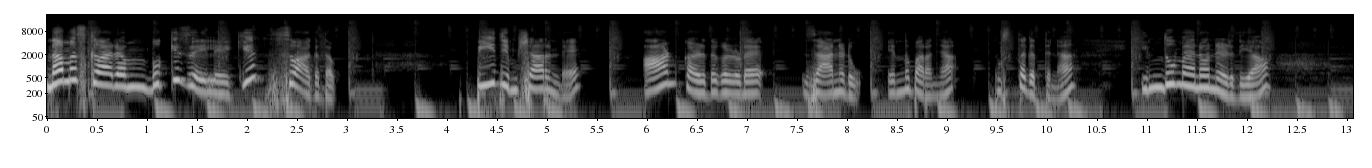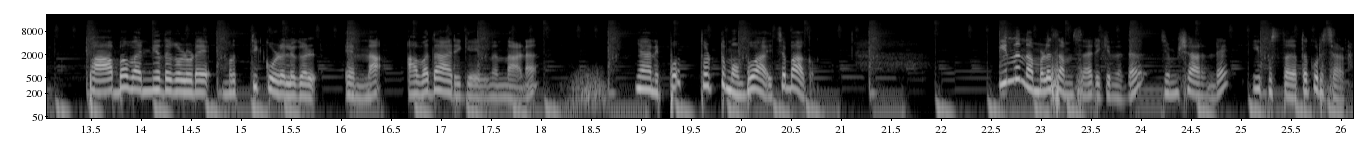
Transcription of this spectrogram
നമസ്കാരം. ബുക്കിസയിലേക്ക് സ്വാഗതം. പി ജിംഷാറിന്റെ ആൺകഴുതകളുടെ ജാനഡു എന്ന് പറഞ്ഞ പുസ്തകത്തിന് ഇന്ദു മേനോൻ എഴുതിയ പാപവന്യതകളുടെ മൃത്തിക്കുഴലുകൾ എന്ന അവതാരികയിൽ നിന്നാണ് ഞാനിപ്പോൾ തൊട്ടു മുമ്പ് വായിച്ച ഭാഗം. ഇന്ന് നമ്മൾ സംസാരിക്കുന്നത് ജിംഷാറിന്റെ ഈ പുസ്തകത്തെക്കുറിച്ചാണ്.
